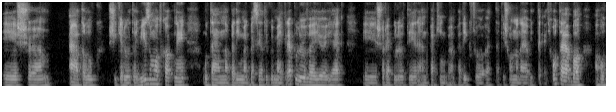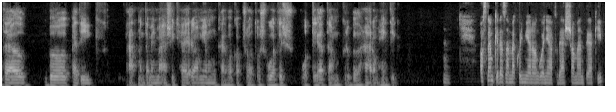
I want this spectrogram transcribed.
és általuk sikerült egy vízumot kapni, utána pedig megbeszéltük, hogy melyik repülővel jöjjek, és a repülőtéren Pekingben pedig fölvettek, és onnan elvittek egy hotelba, a hotelből pedig átmentem egy másik helyre, ami a munkával kapcsolatos volt, és ott éltem körülbelül három hétig. Azt nem kérdezem meg, hogy milyen angol nyelvtudással mentél ki,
